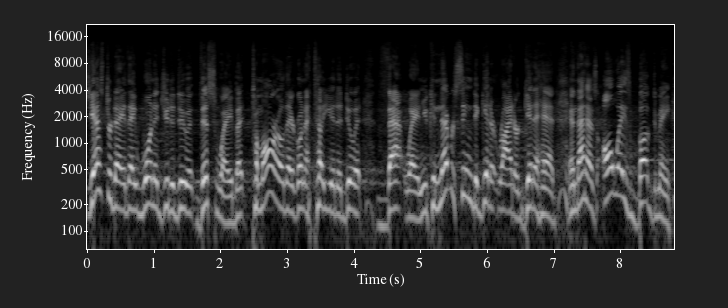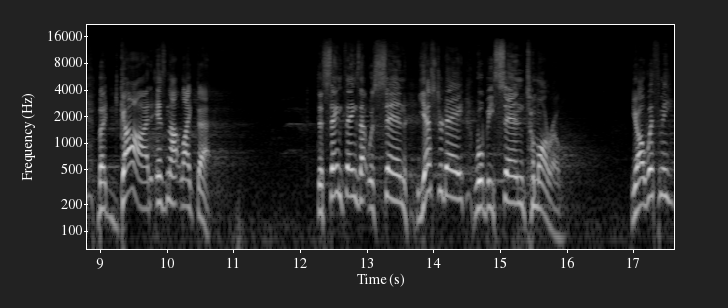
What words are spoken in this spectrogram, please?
yesterday they wanted you to do it this way, but tomorrow they're going to tell you to do it that way. And you can never seem to get it right or get ahead. And that has always bugged me. But God is not like that. The same things that was sin yesterday will be sin tomorrow. Y'all with me?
